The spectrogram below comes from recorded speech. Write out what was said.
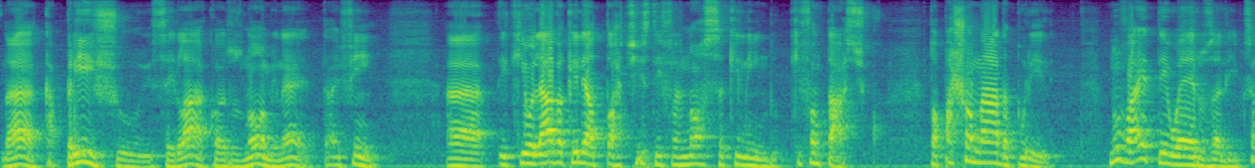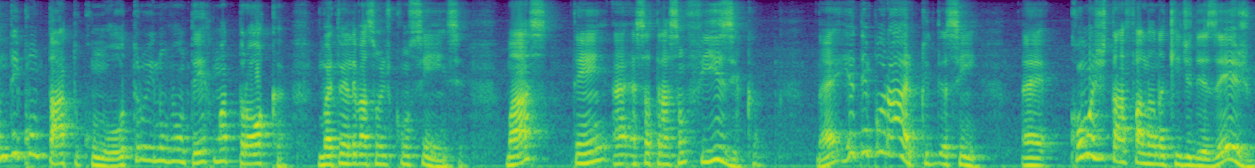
né? Capricho e sei lá quais os nomes, né? Tá, enfim, ah, e que olhava aquele artista e falava: Nossa, que lindo, que fantástico, tô apaixonada por ele não vai ter o Eros ali, porque você não tem contato com o outro e não vão ter uma troca, não vai ter uma elevação de consciência. Mas tem é, essa atração física, né? E é temporário, porque assim, é, como a gente está falando aqui de desejo,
